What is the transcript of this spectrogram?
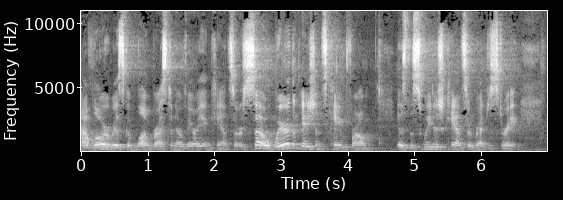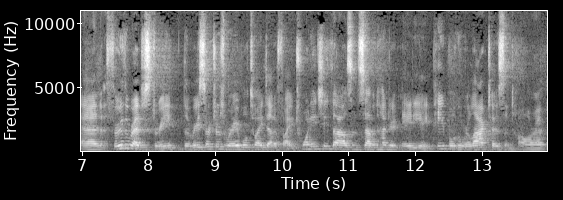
have lower risk of lung, breast, and ovarian cancer. So, where the patients came from is the Swedish Cancer Registry. And through the registry, the researchers were able to identify 22,788 people who were lactose intolerant,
